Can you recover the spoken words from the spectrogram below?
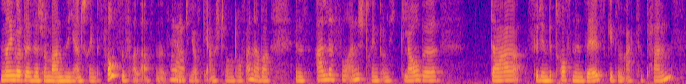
mein Gott, das ist ja schon wahnsinnig anstrengend, das Haus zu verlassen. Es kommt ja. natürlich auf die Angststörung drauf an, aber es ist alles so anstrengend und ich glaube, da für den Betroffenen selbst geht es um Akzeptanz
